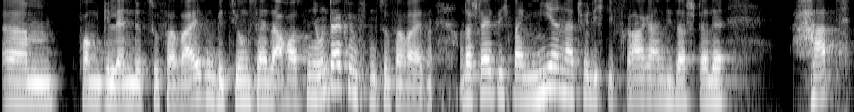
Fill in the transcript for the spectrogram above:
ähm, vom Gelände zu verweisen, beziehungsweise auch aus den Unterkünften zu verweisen. Und da stellt sich bei mir natürlich die Frage an dieser Stelle, hat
